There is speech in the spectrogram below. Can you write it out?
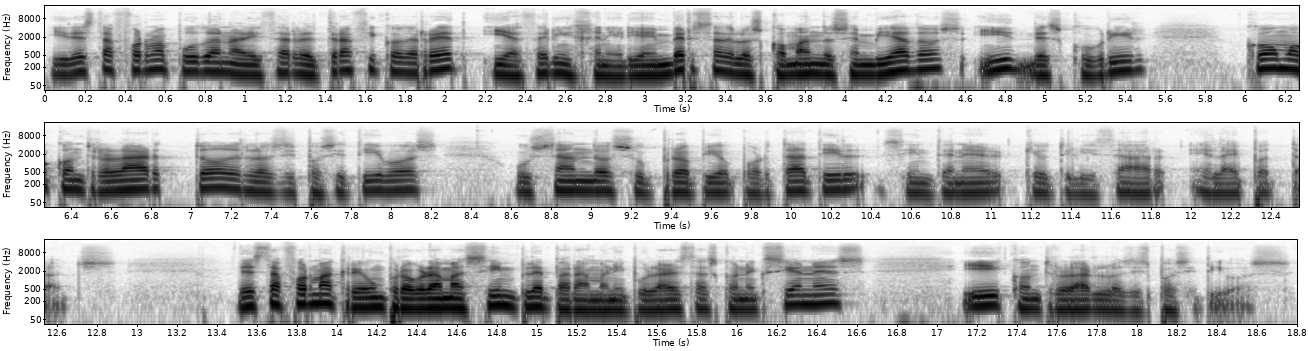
y de esta forma pudo analizar el tráfico de red y hacer ingeniería inversa de los comandos enviados y descubrir cómo controlar todos los dispositivos usando su propio portátil sin tener que utilizar el iPod Touch. De esta forma creó un programa simple para manipular estas conexiones y controlar los dispositivos.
